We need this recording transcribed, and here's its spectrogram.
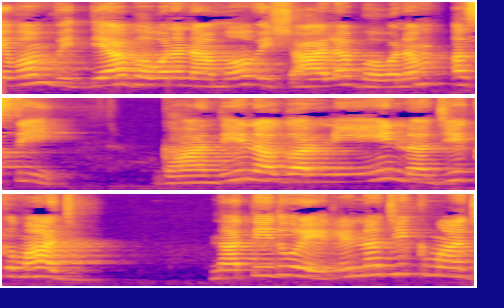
એવં વિદ્યાભવન નામ વિશાલ ભવનમ અસ્તિ. ગાંધીનગરની નજીકમાં જ, નાતી દૂરે એટલે નજીકમાં જ.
